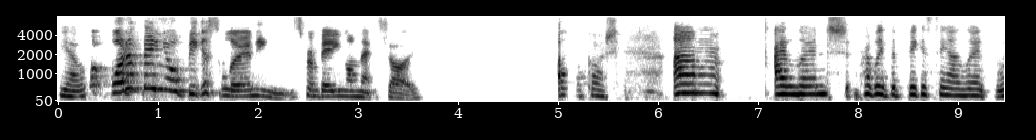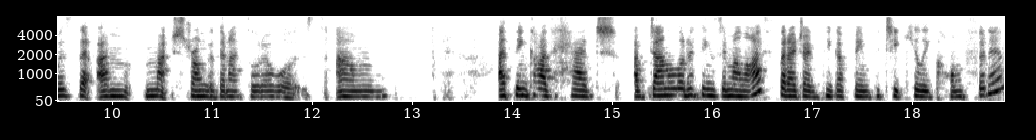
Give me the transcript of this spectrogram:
Yeah. What, what have been your biggest learnings from being on that show? Oh gosh. Um I learned probably the biggest thing I learned was that I'm much stronger than I thought I was. Um I think I've had I've done a lot of things in my life, but I don't think I've been particularly confident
